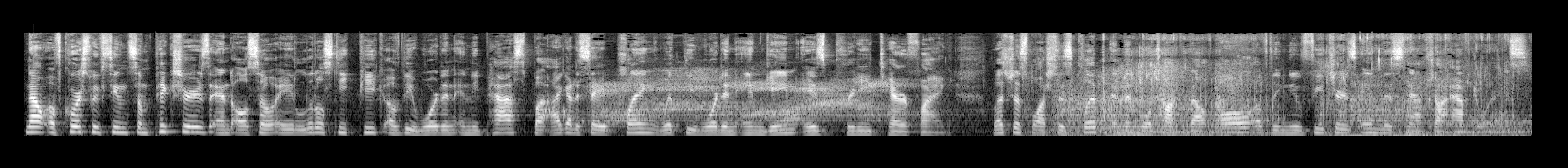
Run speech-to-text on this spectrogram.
Now, of course, we've seen some pictures and also a little sneak peek of the Warden in the past, but I gotta say, playing with the Warden in-game is pretty terrifying. Let's just watch this clip and then we'll talk about all of the new features in this snapshot afterwards.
